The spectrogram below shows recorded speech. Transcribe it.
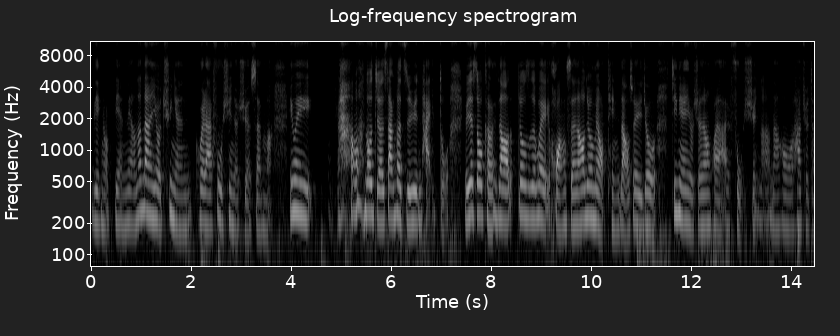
脸有变亮。那当然也有去年回来复训的学生嘛，因为 他们都觉得上课资讯太多，有些时候可能到就是会晃神，然后就没有听到，所以就今年有学生回来复训啊，然后他觉得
